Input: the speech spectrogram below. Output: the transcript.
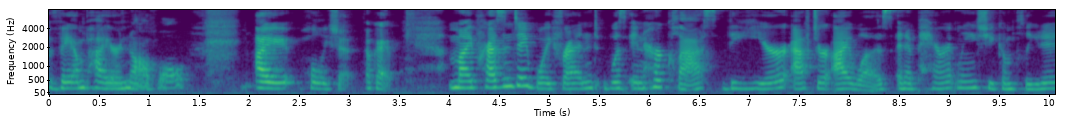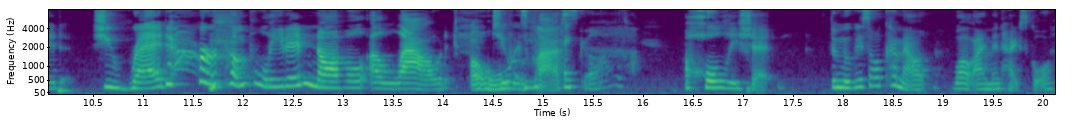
vampire novel. I, holy shit. Okay. My present day boyfriend was in her class the year after I was, and apparently she completed, she read her completed novel aloud oh to his class. My God. Holy shit. The movies all come out while I'm in high school.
